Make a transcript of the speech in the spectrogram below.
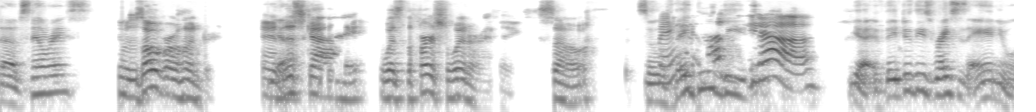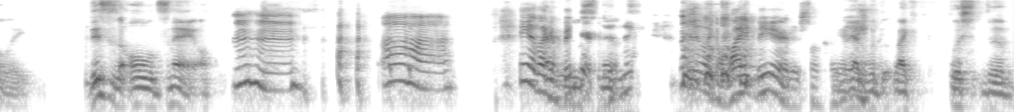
uh, snail race? It was over hundred, and Yeah. this guy was the first winner, I think. So So Man, if they do these, yeah. yeah, if they do these races annually, this is an old snail. Mm-hmm. Uh-huh. he had like a That really beard, didn't he? He had like a white beard or something. Yeah, with like bush the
